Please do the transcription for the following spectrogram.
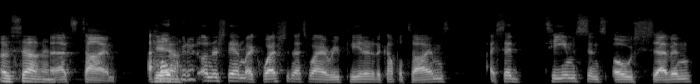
Oh seven. That's time. I Yeah. hope you didn't understand my question. That's why I repeated it a couple times. I said teams since 07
